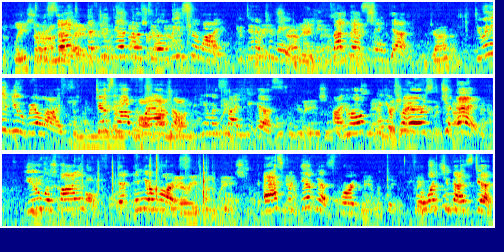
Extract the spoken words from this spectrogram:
The police are the on their way. second that you did this to Elisa line, you did it to me. Let that sink in. John? Do any of you realize just how fragile the human psyche is? I hope in your prayers today, you will find that in your heart, Very unpleased. Please. ask forgiveness for, for what you guys did.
